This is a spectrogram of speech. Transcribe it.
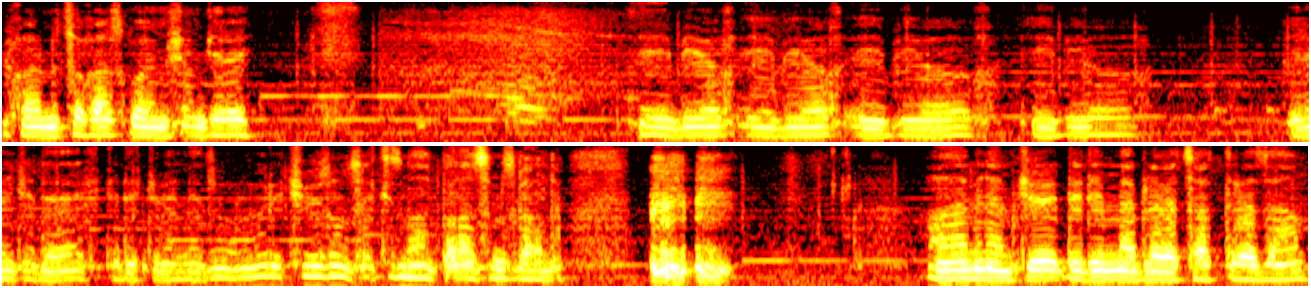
yuxarını çox az qoymuşam gərək. Eyb yox, eyb yox, eyb yox, eyb yox. Belə gedək, gedək görək necə olur. 218 manat balansımız qaldı. Əminəm ki, dediyim məbləğə çatdıracağam.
